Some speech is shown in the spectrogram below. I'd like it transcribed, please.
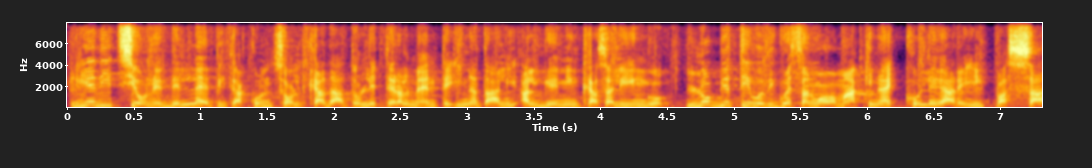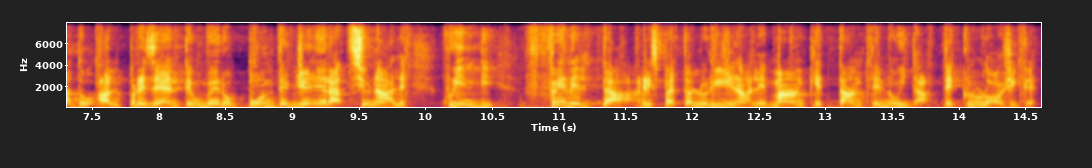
riedizione dell'epica console che ha dato letteralmente i natali al gaming casalingo. L'obiettivo di questa nuova macchina è collegare il passato al presente, un vero ponte generazionale, quindi fedeltà rispetto all'originale ma anche tante novità tecnologiche.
